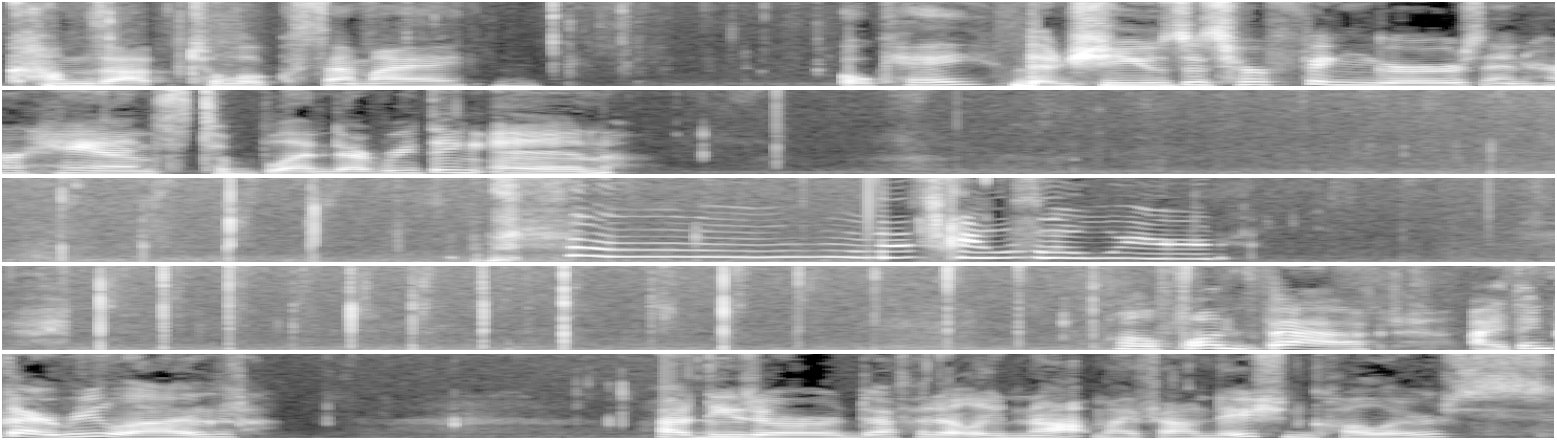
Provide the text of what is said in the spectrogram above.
comes out to look semi okay. Then she uses her fingers and her hands to blend everything in. Well, fun fact, I think I realized that these are definitely not my foundation colors.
